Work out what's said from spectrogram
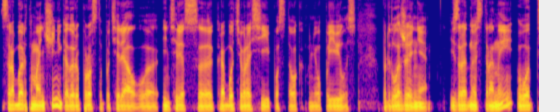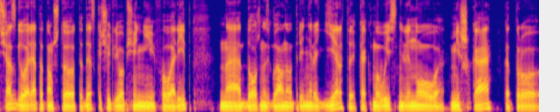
с Роберто Манчини, который просто потерял интерес к работе в России после того, как у него появилось предложение из родной страны. Вот сейчас говорят о том, что ТДСК чуть ли вообще не фаворит на должность главного тренера Герты, как мы выяснили, нового мешка, в которого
